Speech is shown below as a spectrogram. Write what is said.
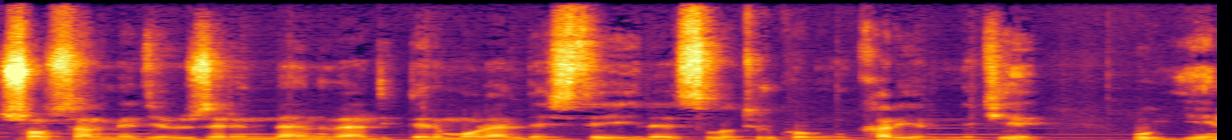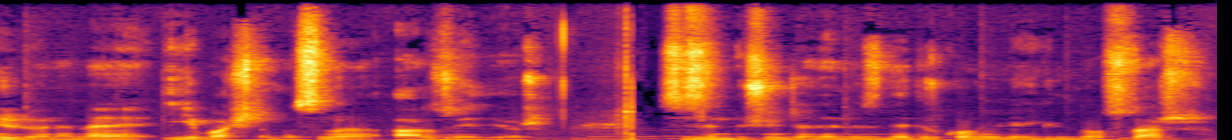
Sosyal medya üzerinden verdikleri moral desteği ile Sıla Türkoğlu'nun kariyerindeki bu yeni döneme iyi başlamasını arzu ediyor. Sizin düşünceleriniz nedir konuyla ilgili dostlar?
